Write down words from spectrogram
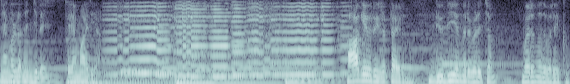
ഞങ്ങളുടെ നെഞ്ചിലെ തേമാരിയാണ്. ആകെ ഒരു ഇരുട്ടായിരുന്നു. ദ്യുതി എന്നൊരു വെളിച്ചം വരുന്നത് വരേക്കും.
